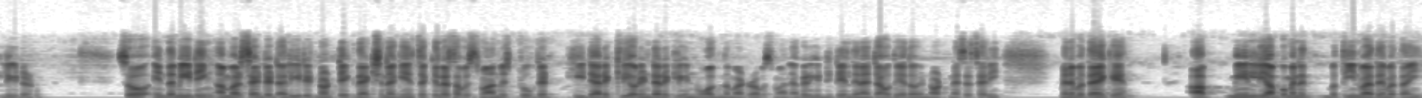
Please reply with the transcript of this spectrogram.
leader. So in the meeting, Amr said that Ali did not take the action against the killers of Usman, which proved that he directly or indirectly involved in the murder of Usman. अगर ये डिटेल देना चाहो दे दो not necessary. मैंने बताया कि आप मेनली आपको मैंने तीन बातें बताई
